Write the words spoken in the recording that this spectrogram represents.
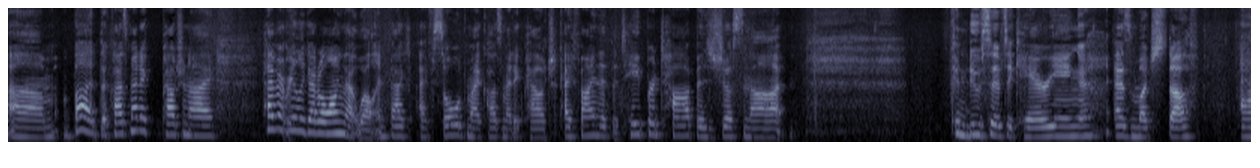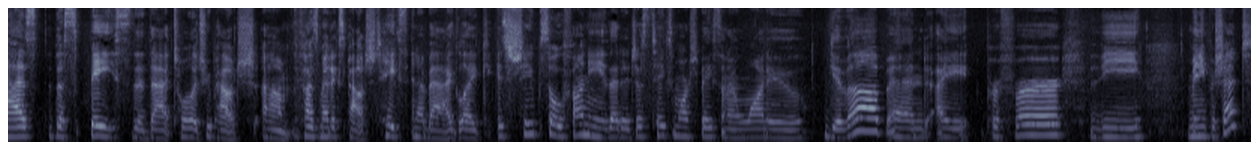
Um, but the cosmetic pouch and I haven't really got along that well. In fact, I've sold my cosmetic pouch. I find that the tapered top is just not conducive to carrying as much stuff as the space that that toiletry pouch, um, cosmetics pouch takes in a bag. Like it's shaped so funny that it just takes more space than I want to give up and I prefer the mini pochette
